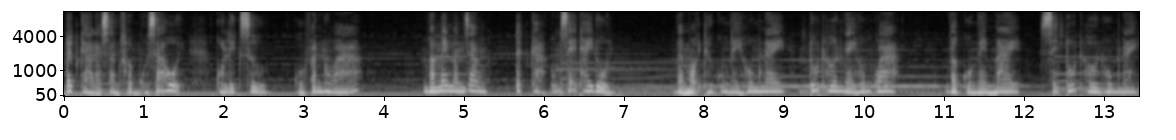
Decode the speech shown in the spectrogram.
Tất cả là sản phẩm của xã hội, của lịch sử, của văn hóa. Và may mắn rằng, tất cả cũng sẽ thay đổi. Và mọi thứ của ngày hôm nay tốt hơn ngày hôm qua, và của ngày mai sẽ tốt hơn hôm nay.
